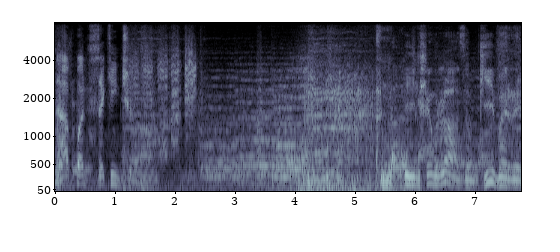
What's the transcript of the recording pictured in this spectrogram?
Напад закінчено. Іншим разом, кібери.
